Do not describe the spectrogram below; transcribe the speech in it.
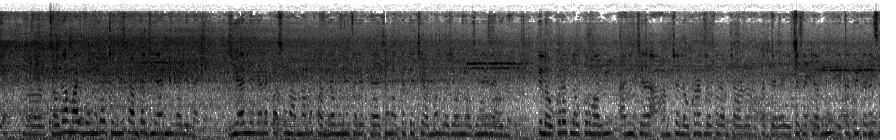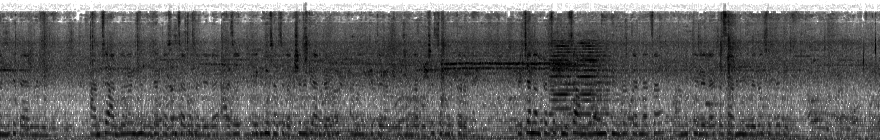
चौदा मार्च दोन हजार चोवीसला आमचा जी आर निघालेला आहे. जी आर निघाल्यापासून आम्हाला पंधरा महिने झाले त्याच्यानंतर त्याची अंमलबजावणी अजूनही झाली नाही. ते लवकरात लवकर व्हावी आणि ज्या आमच्या लवकरात लवकर आमच्या ऑर्डर हातात द्याव्या याच्यासाठी आम्ही एकत्रीकरण समिती तयार झालेली आहे. आमचं आंदोलन हे उद्यापासून चालू झालेलं आहे. आज एक एक दिवसाचं लक्षवेधी आंदोलन आम्ही तिथे जिल्हा परिषद समोर करत आहे. त्याच्यानंतरचं पुढचं आंदोलन हे तीव्र करण्याचा आम्ही केलेलं आहे तसं आम्ही निवेदनसुद्धा दिलं आहे.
